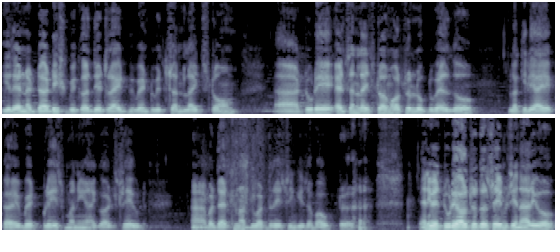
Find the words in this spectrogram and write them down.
he ran a duddish because they tried, we went with Sunlight Storm. Uh, today, and Sunlight Storm also looked well though. Luckily, I, I bet place money, I got saved. Uh, but that's not what racing is about. anyway, today also the same scenario.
